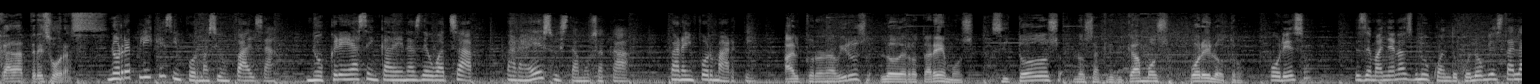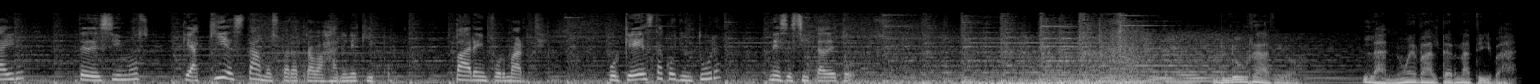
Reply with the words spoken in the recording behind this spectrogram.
cada tres horas. No repliques información falsa. No creas en cadenas de WhatsApp. Para eso estamos acá, para informarte. Al coronavirus lo derrotaremos si todos nos sacrificamos por el otro. Por eso, desde Mañanas Blue, cuando Colombia está al aire, te decimos que aquí estamos para trabajar en equipo, para informarte, porque esta coyuntura necesita de todos. Blue Radio, la nueva alternativa.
